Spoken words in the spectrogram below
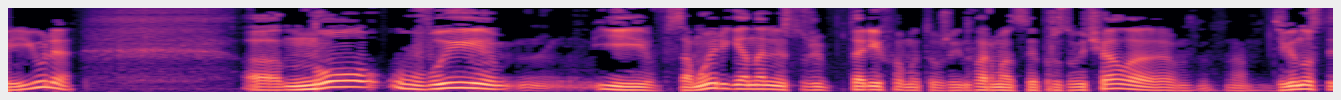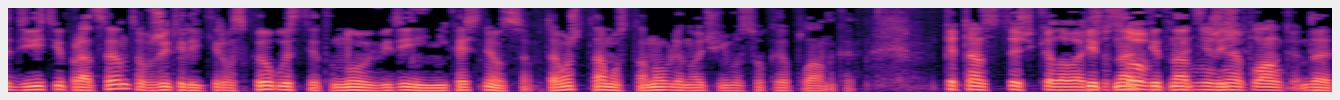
июля. А, но, увы, и в самой региональной службе по тарифам эта уже информация прозвучала, 99% жителей Кировской области это нововведение не коснется, потому что там установлена очень высокая планка. 15 тысяч киловатт-часов, 15 нижняя тысяч, планка. Да,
